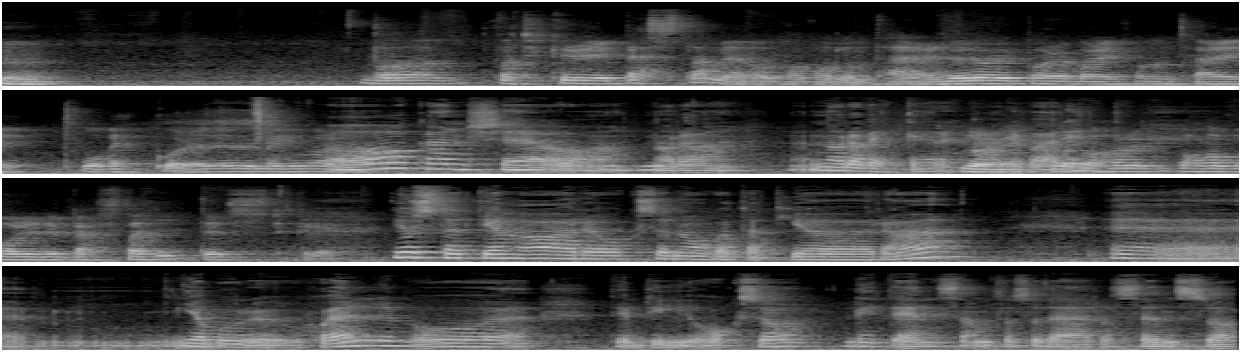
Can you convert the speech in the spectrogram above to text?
Mm. Vad, vad tycker du är det bästa med att vara volontär? Du har ju bara varit volontär i två veckor, eller hur länge var det? Ja, kanske ja, några, några veckor. Några har veckor. varit. Vad har, vad har varit det bästa hittills, tycker du? Just att jag har också något att göra. Eh, Jag bor själv och det blir ju också lite ensamt och sådär. Och sen så,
